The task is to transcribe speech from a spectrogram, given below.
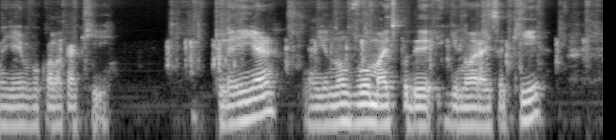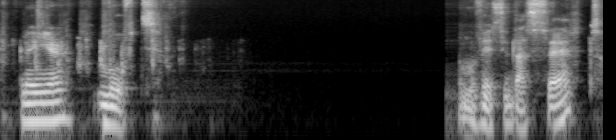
aí eu vou colocar aqui player, aí eu não vou mais poder ignorar isso aqui. Player moved. Vamos ver se dá certo.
